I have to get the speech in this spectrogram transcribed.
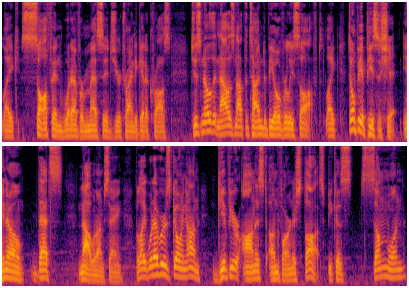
like soften whatever message you're trying to get across. Just know that now is not the time to be overly soft. Like, don't be a piece of shit. You know, that's not what I'm saying. But like, whatever is going on, give your honest, unvarnished thoughts because someone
